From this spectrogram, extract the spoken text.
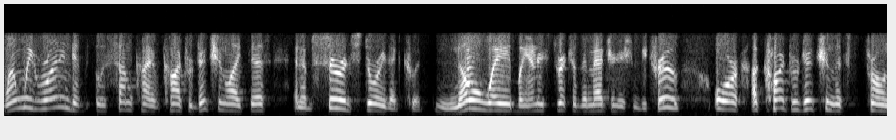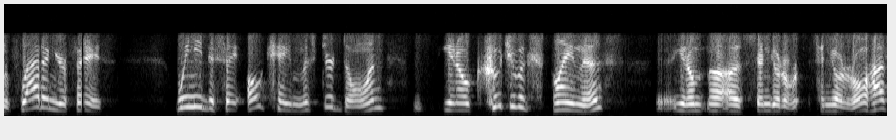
when we run into some kind of contradiction like this, an absurd story that could no way by any stretch of the imagination be true, or a contradiction that's thrown flat in your face, we need to say, okay, Mr. Dolan, you know, could you explain this? You know, uh, Senor, Senor Rojas,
